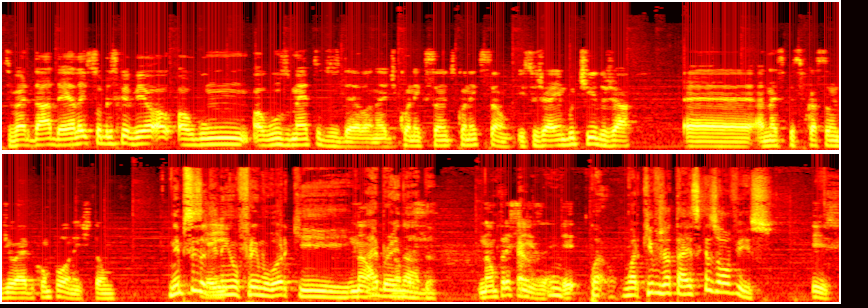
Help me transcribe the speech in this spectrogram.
Você vai dar dela e sobrescrever al- algum, alguns métodos dela, né? De conexão e desconexão. Isso já é embutido já é, na especificação de Web Component. Então, Nem precisa de aí? nenhum framework, Não, library, não nada. não precisa. Um, E- um arquivo JS resolve isso. Isso.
